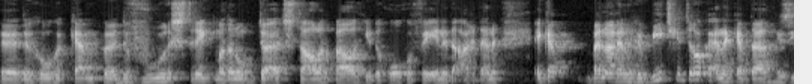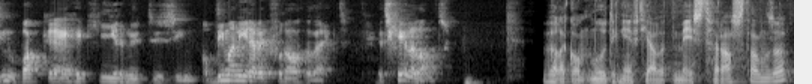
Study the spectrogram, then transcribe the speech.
de Hoge Kempen, de Voerstreek, maar dan ook Duitsstalig België, de Hoge Venen, de Ardennen. Ik heb, ben naar een gebied getrokken en ik heb daar gezien, wat krijg ik hier nu te zien? Op die manier heb ik vooral gewerkt. het gele land. Welke ontmoeting heeft jou het meest verrast dan zo?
